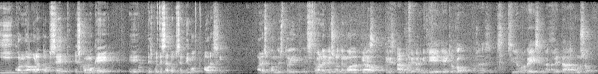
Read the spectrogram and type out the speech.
y cuando hago la top set es como que eh, después de esa top set digo, ahora sí. Ahora es cuando estoy, el sistema nervioso lo tengo Tienes, adaptado. tienes a, a Dmitry eh, Klokov, o sea, si, si lo conocéis, el atleta ruso,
